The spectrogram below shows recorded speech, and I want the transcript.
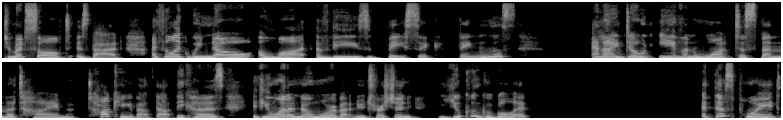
Too much salt is bad. I feel like we know a lot of these basic things. And I don't even want to spend the time talking about that because if you want to know more about nutrition, you can Google it. At this point,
